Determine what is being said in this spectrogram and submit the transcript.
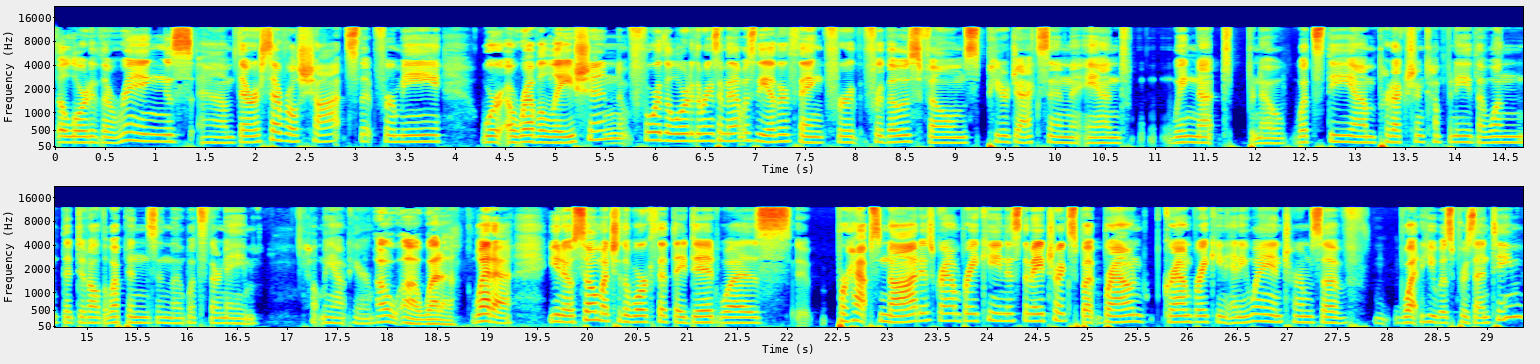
the Lord of the Rings. Um, there are several shots that for me were a revelation for the Lord of the Rings. I mean, that was the other thing for for those films. Peter Jackson and Wingnut. No, what's the um, production company? The one that did all the weapons and the what's their name? Help me out here. Oh, uh, Weta. Weta, you know, so much of the work that they did was uh, perhaps not as groundbreaking as The Matrix, but brown groundbreaking anyway in terms of what he was presenting,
